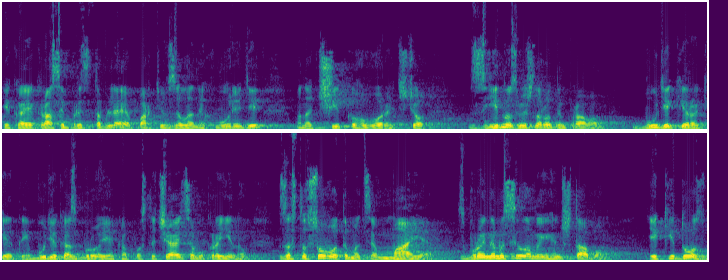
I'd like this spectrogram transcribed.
яка якраз і представляє партію зелених в уряді. Вона чітко говорить, що згідно з міжнародним правом будь-які ракети і будь-яка зброя, яка постачається в Україну, застосовуватиметься має збройними силами і генштабом, які дозволи.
